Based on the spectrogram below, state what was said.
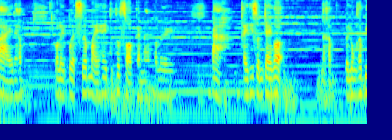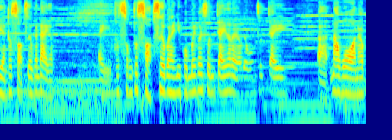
มายนะครับ ก็เลยเปิดเซิร์ฟใหม่ให้ทดสอบกันนะครับ ก็เลย อ่า ใครที่สนใจก็นะครับ ไปลงทะเบียนทดสอบเซิร์ฟกันได้ครับ ไอ้ทดทรงทดสอบเซิร์ฟอะไรนี่ผมไม่ค่อยสนใจเท่าไหร่ครับเดี๋ยวผมสนใจอ่านาวอนะครับ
